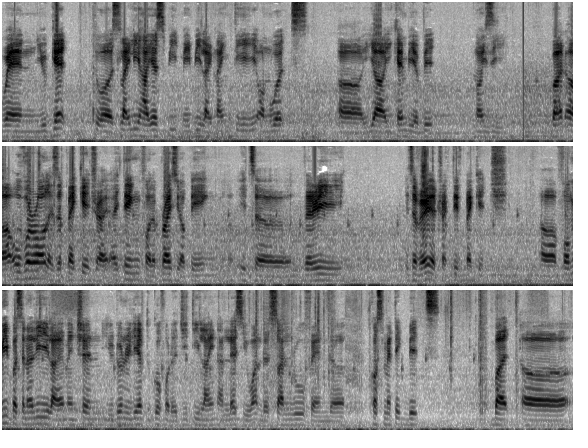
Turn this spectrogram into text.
when you get to a slightly higher speed, maybe like 90 onwards, uh, yeah, it can be a bit noisy. But uh, overall, as a package, right, I think for the price you are paying, it's a very, it's a very attractive package. Uh, for me personally, like I mentioned, you don't really have to go for the GT line unless you want the sunroof and the cosmetic bits. But uh,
